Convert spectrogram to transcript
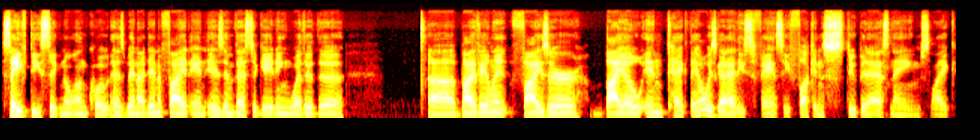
safety signal unquote has been identified and is investigating whether the uh, bivalent Pfizer BioNTech they always got to have these fancy fucking stupid ass names like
